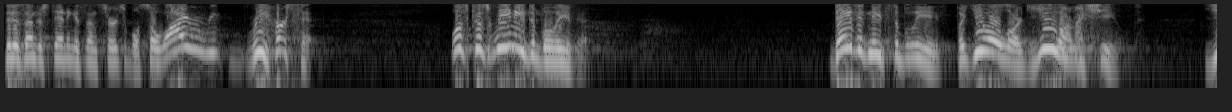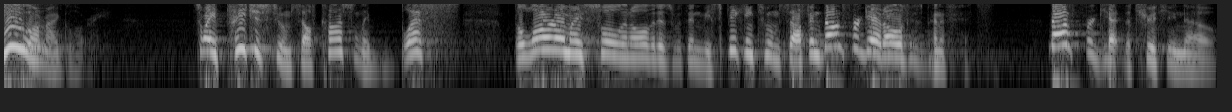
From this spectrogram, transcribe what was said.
that his understanding is unsearchable. So why re- rehearse it? Well, it's because we need to believe it. David needs to believe, but you, O Lord, you are my shield. You are my glory. So he preaches to himself constantly Bless the Lord, O my soul, and all that is within me, speaking to himself. And don't forget all of his benefits. Don't forget the truth you know.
